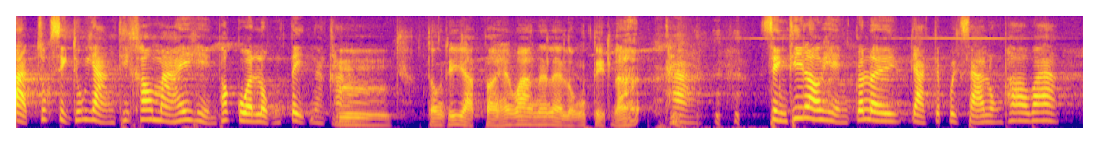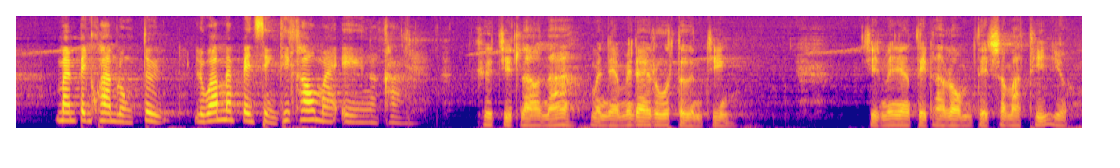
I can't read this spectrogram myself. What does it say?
ตัดทุกสิ่งทุกอย่างที่เข้ามาให้เห็น เพราะกลัวหลงติดนะคะอืมตรงที่อยากปล่อยให้ว่างนั่นแหละหลงติดแล้วค่ะ สิ่งที่เราเห็นก็เลยอยากจะปรึกษาหลวงพ่อว่า มันเป็นความหลงติดหรือว่ามันเป็นสิ่งที่เข้ามาเองอะค่ะ คือจิตเรานะ มันยังไม่ได้รู้ตื่นจริง จิตมันยังติดอารมณ์ติดสมาธิอยู่นะ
